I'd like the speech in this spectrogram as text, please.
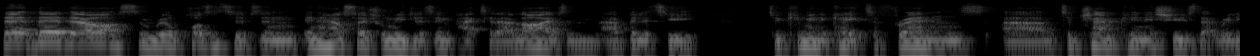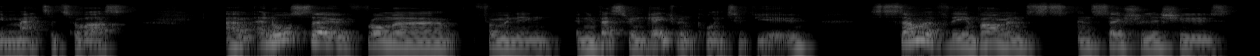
there there there are some real positives in in how social media has impacted our lives and our ability to communicate to friends, um, to champion issues that really matter to us, um, and also from a from an in, an investor engagement point of view some of the environments and social issues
